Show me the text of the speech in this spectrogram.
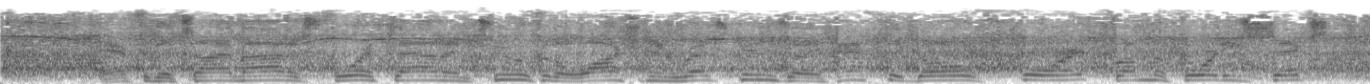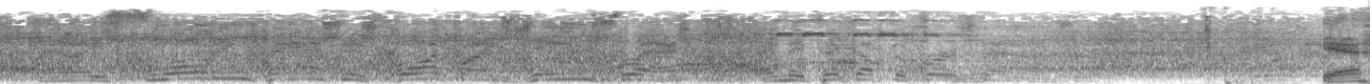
After the timeout, it's fourth down and two for the Washington Redskins. They have to go for it from the 46. And a floating pass is caught by James Thrash, and they pick up the first down. Ja,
